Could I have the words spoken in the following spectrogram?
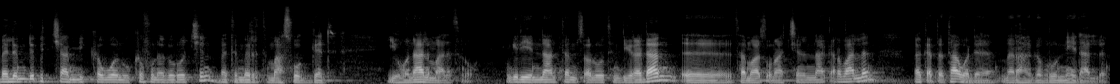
በልምድ ብቻ የሚከወኑ ክፉ ነገሮችን በትምህርት ማስወገድ ይሆናል ማለት ነው። እንግዲህ የእናንተም ጸሎት እንዲረዳን ተማጽናችንን እናቀርባለን። በቀጥታ ወደ መርሃ ግብሩ እንሄዳለን።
